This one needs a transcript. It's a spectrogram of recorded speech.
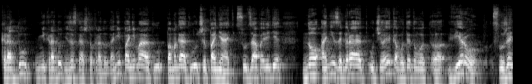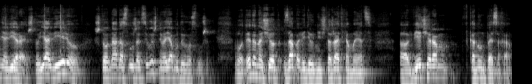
крадут, не крадут, нельзя сказать, что крадут. Они понимают, помогают лучше понять суть заповеди, но они забирают у человека вот эту вот а, веру, служение верой, что я верю, что надо слушать Всевышнего, я буду его слушать. Вот, это насчет заповеди уничтожать хамец. А, вечером канун Песаха.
